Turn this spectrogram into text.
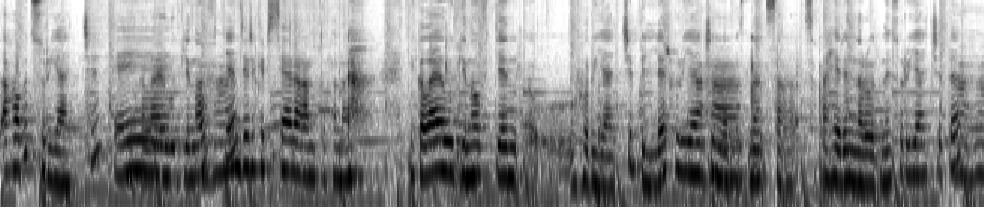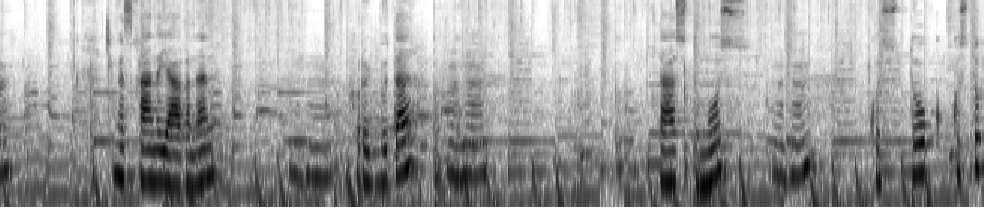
Агабыт сурьятчы Николай Лугинов ден. жер кепсәраган тухана Николай Лугинов ден хурьятчы, биллер хурьятчы, Сакахерин народный сурьятчы да. Чингис ханы ягынан хурйбута. Тас тумус. Кустук, кустук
